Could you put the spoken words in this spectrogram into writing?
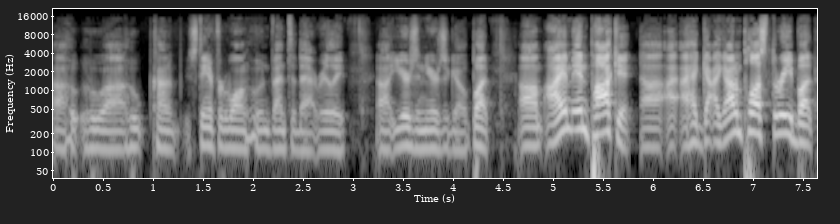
Uh, who who, uh, who kind of Stanford Wong who invented that really uh, years and years ago. But um, I am in pocket. Uh, I I got, I got him plus three, but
